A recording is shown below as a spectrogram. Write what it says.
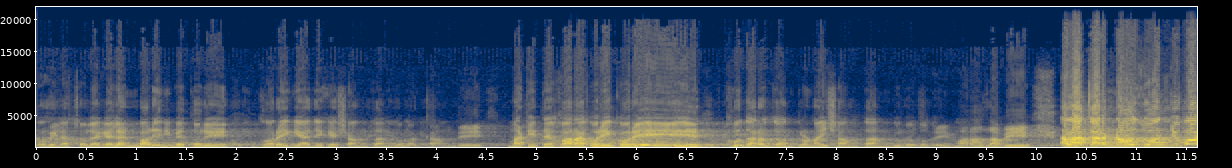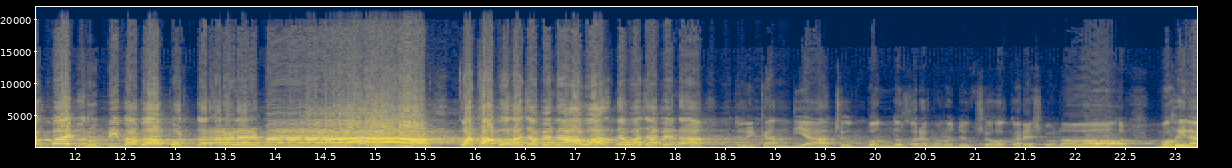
মহিলা চলে গেলেন বাড়ির ভেতরে। ঘরে গিয়া দেখে সন্তানগুলো কান্দে মাটিতে গড়াগড়ি করে ক্ষুধার যন্ত্রণায় সন্তানগুলো বোধহয় মারা যাবে। এলাকার নওজোয়ান যুবক, ভাই, মুরব্বী, বাবা, পর্দার আড়ালের মা কথা বলা যাবে না, আওয়াজ দেওয়া যাবে না। দুই কান দিয়া চোখ বন্ধ করে মনোযোগ সহকারে শোনো। মহিলা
